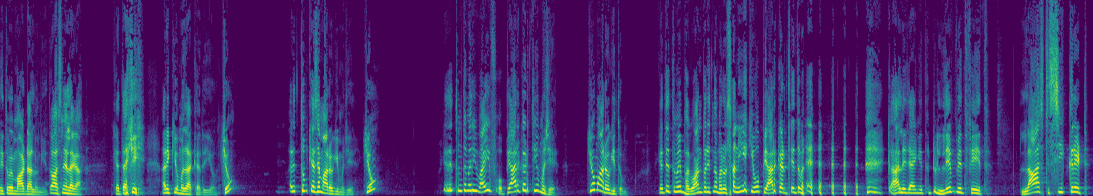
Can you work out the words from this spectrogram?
नहीं तो मैं मार डालूँगी। तो हंसने लगा। कहता है कि, अरे, क्यों मज़ाक कर रही हो? क्यों? अरे, तुम कैसे मारोगी मुझे? क्यों? कहते, तुम तो मेरी वाइफ हो, प्यार करती हो मुझे। क्यों मारोगी तुम? कहते, तुम्हें भगवान पर इतना भरोसा नहीं है कि वो प्यार करते तुम्हें? कहा ले जाएँगे? तो to live with faith last secret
